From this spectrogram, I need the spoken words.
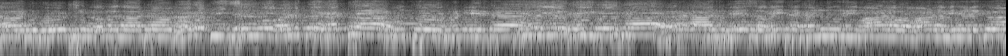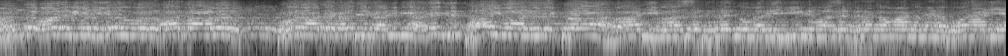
நாடு போற்றும் நமதாட்டம் நகர்த்தி செல்வம் அடுத்த கட்டம் மூத்தோர் முன்னிற்க இளைஞர் கைகோர்க்க வரலாறு பேச வைத்த கல்லூரி மாணவ மாணவிகளுக்கு. அந்த மாணவிகள் இரவு பார்க்காமல் போராட்ட களத்திற்கு அனுப்பி அனைத்து தாய்மார்களுக்கு வாடி வாசல் திறக்கும் வரை வீடு வாசல் திறக்க மாட்டோம் என போராடிய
